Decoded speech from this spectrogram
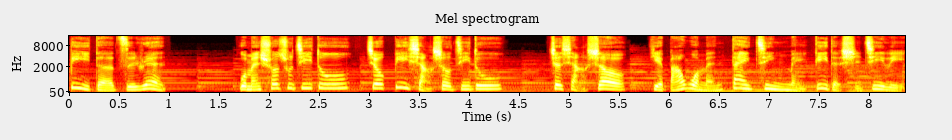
必得滋润。”我们说出基督，就必享受基督。这享受也把我们带进美地的实际里。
